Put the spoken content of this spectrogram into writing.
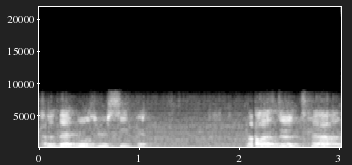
So there goes your secant. Now let's do tan.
